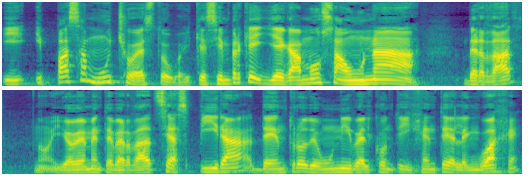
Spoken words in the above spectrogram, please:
Y, y pasa mucho esto, güey, que siempre que llegamos a una verdad, y obviamente verdad se aspira dentro de un nivel contingente de lenguaje.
